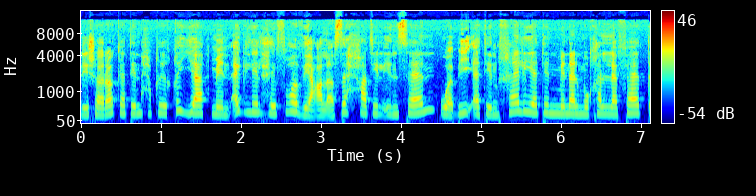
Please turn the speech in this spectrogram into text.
لشراكة حقيقية من أجل الحفاظ على صحة الإنسان وبيئة خالية من المخلفات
